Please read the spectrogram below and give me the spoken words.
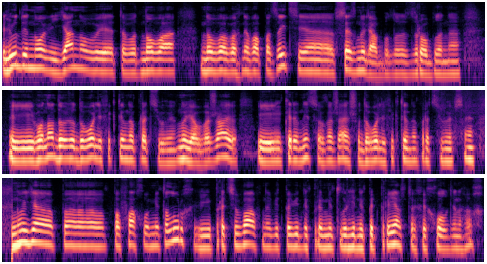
Люди нові, я новий, це от нова, нова вогнева позиція, все з нуля було зроблено. І вона доволі ефективно працює. Ну я вважаю, і керівництво вважає, що доволі ефективно працює все. Ну я по, по фаху металург і працював на відповідних металургійних підприємствах і холдингах.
